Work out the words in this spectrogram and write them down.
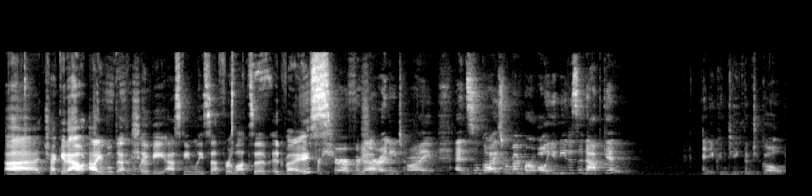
Uh, check it out. I will definitely sure. be asking Lisa for lots of advice. For sure, for Yeah. sure, anytime. And so, guys, remember, all you need is a napkin, and you can take them to go.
